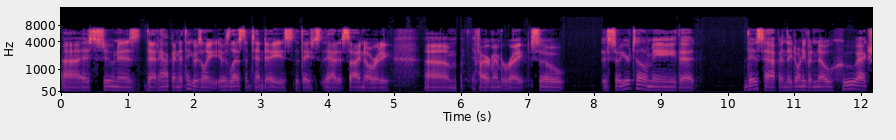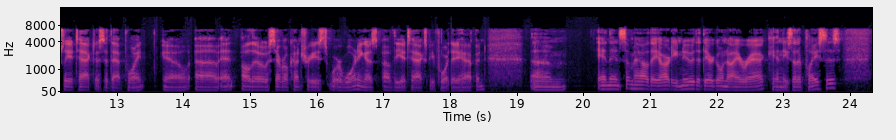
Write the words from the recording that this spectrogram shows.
uh, as soon as that happened. I think it was only it was less than 10 days that they, they had it signed already, um, if I remember right. So so you're telling me that this happened. They don't even know who actually attacked us at that point. You know, uh, and although several countries were warning us of the attacks before they happened, um, and then somehow they already knew that they were going to Iraq and these other places.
